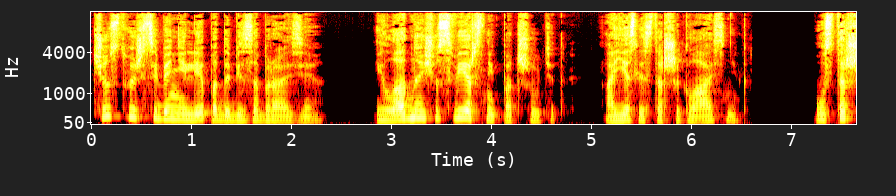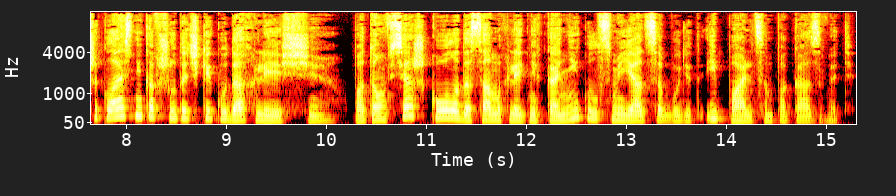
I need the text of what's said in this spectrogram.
чувствуешь себя нелепо до безобразия. И ладно еще сверстник подшутит, а если старшеклассник? У старшеклассников шуточки куда хлеще. Потом вся школа до самых летних каникул смеяться будет и пальцем показывать.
